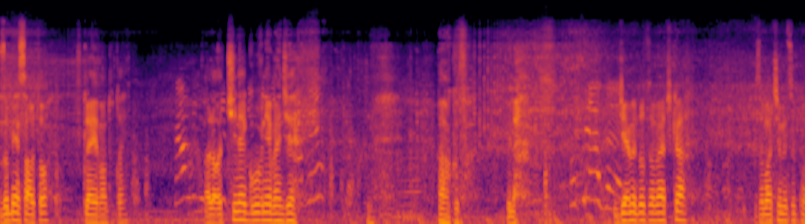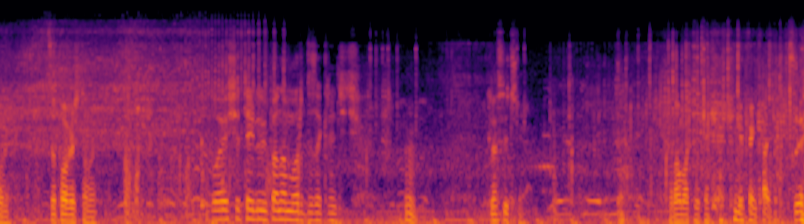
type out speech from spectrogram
Zrobiłem salto, wkleję wam tutaj. Ale odcinek głównie będzie... O kurwa, chwila. Idziemy do Tomeczka, zobaczymy co powie. Co powiesz Tomek? Boję się tej Louis pana mordę zakręcić. Klasycznie. Romak nie, pęka, nie pękający.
